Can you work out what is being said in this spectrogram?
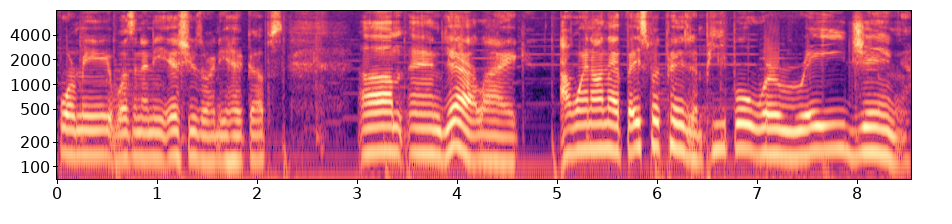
for me. It wasn't any issues or any hiccups. Um, and yeah, like I went on that Facebook page and people were raging.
